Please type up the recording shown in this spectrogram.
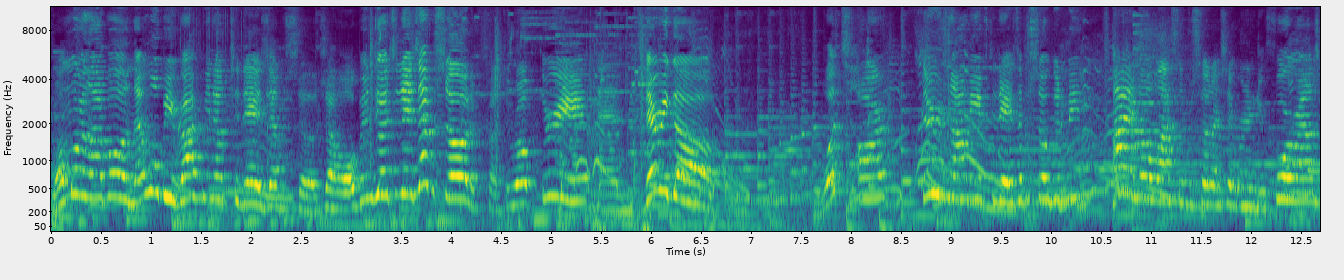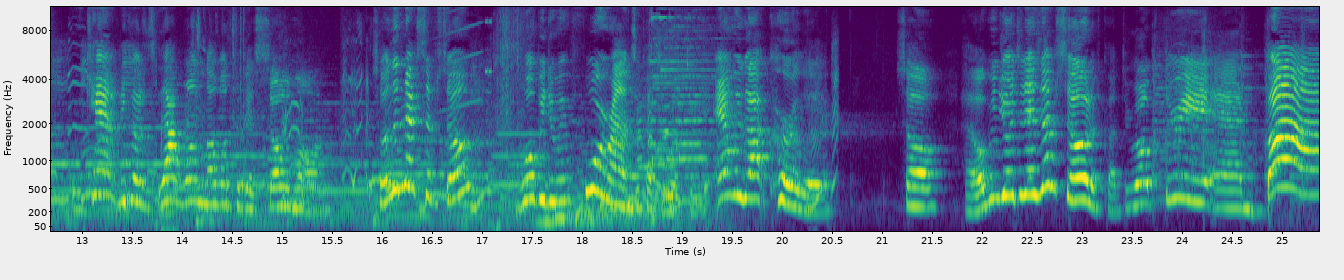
one more level, and then we'll be wrapping up today's episode. So I hope you enjoyed today's episode of Cut the Rope 3. And there we go. What's our third Nommie of today's episode gonna be? I know last episode I said we're gonna do four rounds, but we can't because that one level took us so long. So in the next episode, we'll be doing four rounds of Cut the Rope 3. And we got Curler. Hmm? So I hope you enjoyed today's episode of Cut the Rope 3, and bye!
